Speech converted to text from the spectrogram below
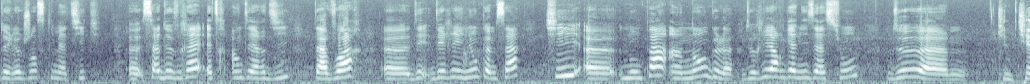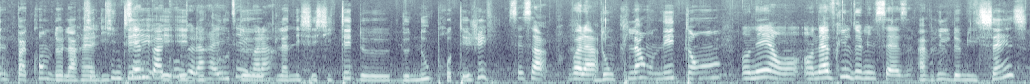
de l'urgence climatique, euh, ça devrait être interdit d'avoir des, des, réunions comme ça qui n'ont pas un angle de réorganisation, de qui ne tiennent pas compte de la réalité qui, qui ne pas et, de la du réalité, coup de, voilà. de la nécessité de, de, nous protéger. C'est ça, voilà. Donc là, on est en... On est en, en avril 2016. Avril 2016.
